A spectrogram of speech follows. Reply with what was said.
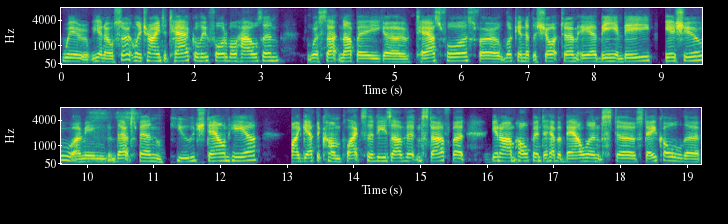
We're you know certainly trying to tackle the affordable housing. We're setting up a uh, task force for looking at the short-term airbnb issue. I mean that's been huge down here. I get the complexities of it and stuff, but you know, I'm hoping to have a balanced uh, stakeholder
